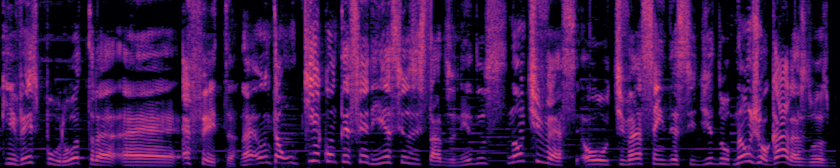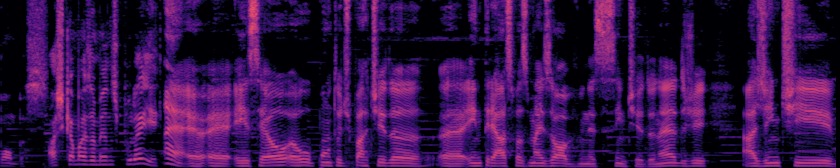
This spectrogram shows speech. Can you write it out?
que, vez por outra, é, é feita. Né? Então, o que aconteceria se os Estados Unidos não tivessem, ou tivessem decidido não jogar as duas bombas? Acho que é mais ou menos por aí. É, é, é esse é o, é o, ponto de partida, entre aspas, aspas, mais óbvio nesse sentido, né? De a gente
